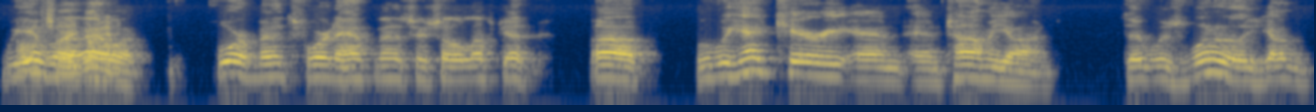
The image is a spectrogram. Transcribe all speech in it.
We Oh, have sorry, uh, go I ahead. don't know, four minutes, four and a half minutes or so left yet. Uh, when we had Kerry and and Tommy on, there was one of those young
